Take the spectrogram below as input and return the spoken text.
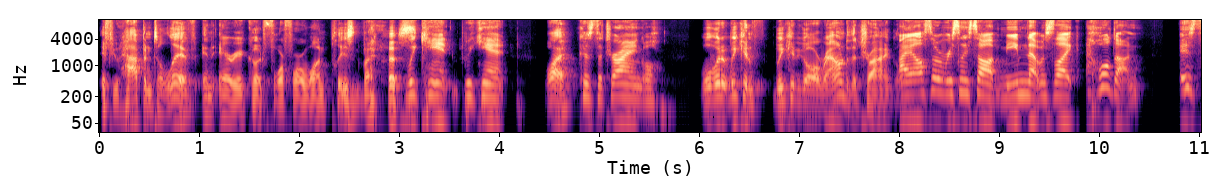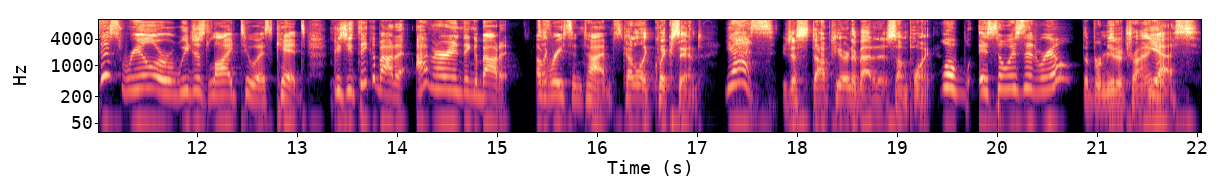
if you happen to live in area code 441, please invite us. We can't, we can't, Why? because the triangle. Well, we can we can go around the triangle. I also recently saw a meme that was like, hold on, is this real or we just lied to us kids? Because you think about it, I haven't heard anything about it of recent times. kind of like quicksand. Yes. You just stopped hearing about it at some point. Well, so is it real? The Bermuda Triangle. Yes.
